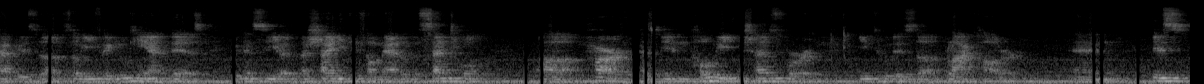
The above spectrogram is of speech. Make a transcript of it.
have this. Uh, so if you're looking at this, you can see a, a shiny piece of metal. The central uh, part and is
